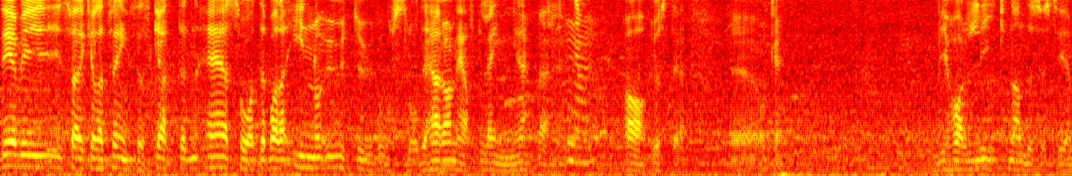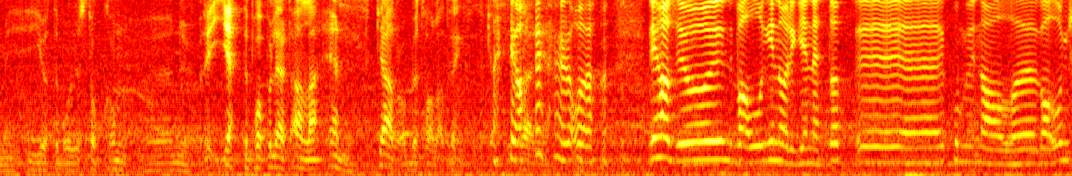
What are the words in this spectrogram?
det vi i Sverige kallar trängselskatten är så att det är bara in och ut ur Oslo. Det här har ni haft länge väl? Mm. Ja, just det. Eh, Okej. Vi har liknande system i, i Göteborg och Stockholm. Det är jättepopulärt. Alla älskar att betala trängselskatt i Ja, Sverige. vi hadde jo valg i Norge nettopp. Eh, kommunalvalg.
